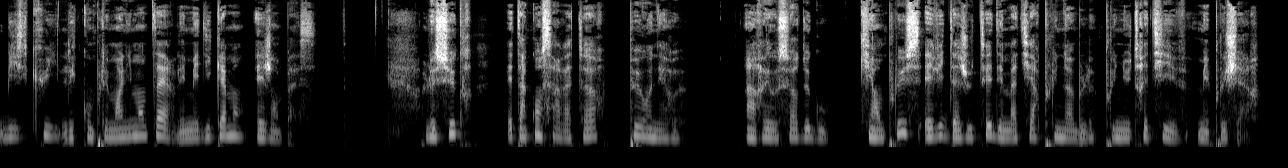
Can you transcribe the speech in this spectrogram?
biscuits, les compléments alimentaires, les médicaments, et j'en passe. Le sucre est un conservateur peu onéreux, un réhausseur de goût, qui en plus évite d'ajouter des matières plus nobles, plus nutritives, mais plus chères.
